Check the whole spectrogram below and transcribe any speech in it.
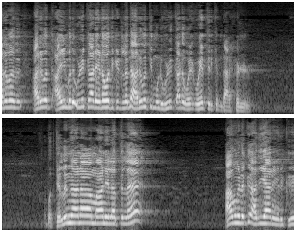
அறுபது அறுபத்தி ஐம்பது விழுக்காடு இடஒதுக்கீட்டுல இருந்து அறுபத்தி மூன்று விழுக்காடு உயர்த்திருக்கின்றார்கள். அப்போ தெலுங்கானா மாநிலத்தில் அவங்களுக்கு அதிகாரம் இருக்கு.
